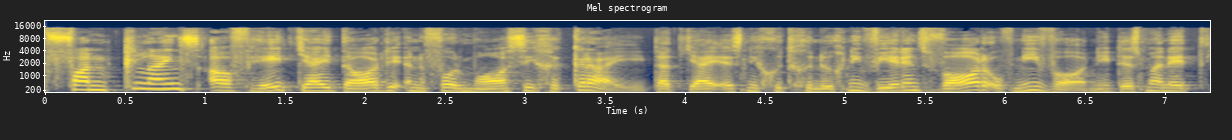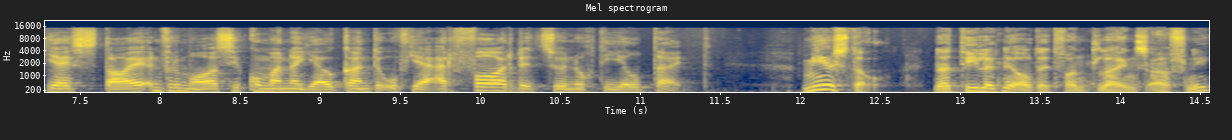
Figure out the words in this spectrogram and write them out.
van kleins af het jy daardie inligting gekry dat jy is nie goed genoeg nie weer eens waar of nie waar nie. Dis maar net jy daai inligting kom maar na jou kant of jy ervaar dit so nog die hele tyd. Meestal natuurlik nie altyd van kleins af nie.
